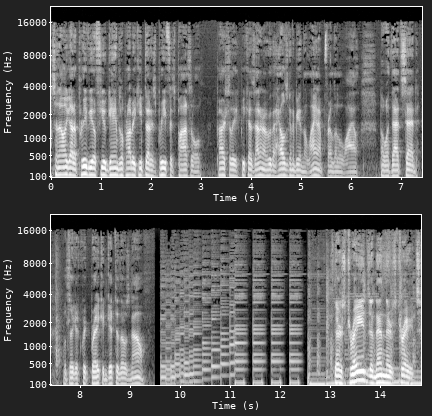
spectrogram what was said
So now I got to preview a few games. We'll probably keep that as brief as possible, partially because I don't know who the hell's going to be in the lineup for a little while. But with that said, we'll take a quick break and get to those now. There's trades and then there's trades.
